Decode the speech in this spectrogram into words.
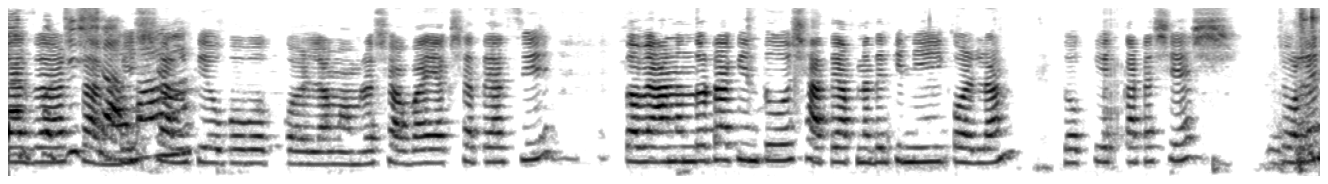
হাজার ছাব্বিশ সালকে উপভোগ করলাম। আমরা সবাই একসাথে আছি। তবে আনন্দটা কিন্তু সাথে আপনাদেরকে নিয়েই করলাম। তো কেক কাটা শেষ। চলেন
